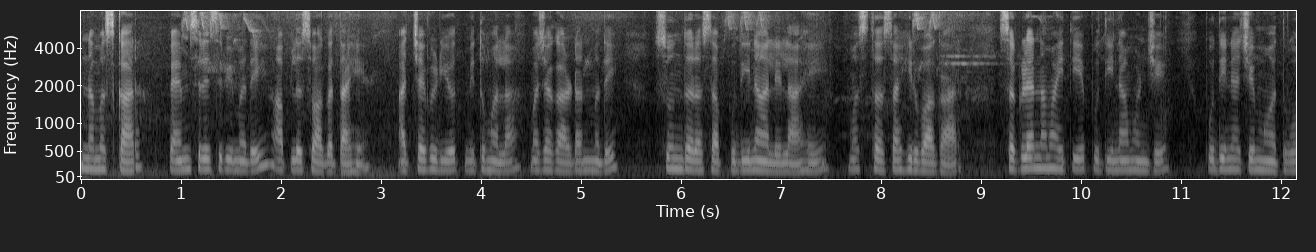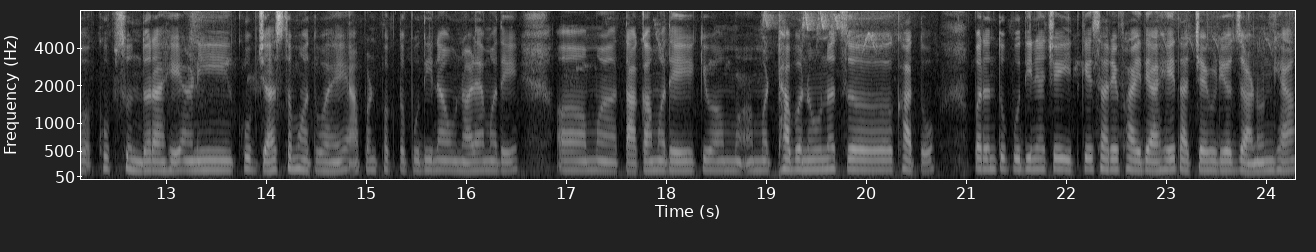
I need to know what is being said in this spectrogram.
नमस्कार पॅम्स रेसिपीमध्ये आपलं स्वागत आहे. आजच्या व्हिडिओत मी तुम्हाला माझ्या गार्डनमध्ये सुंदर असा पुदिना आलेला आहे. मस्त असा हिरवागार. सगळ्यांना माहिती आहे पुदिना म्हणजे पुदिन्याचे महत्त्व खूप सुंदर आहे आणि खूप जास्त महत्त्व आहे. आपण फक्त पुदिना उन्हाळ्यामध्ये म ताकामध्ये किंवा म मठ्ठा बनवूनच खातो. परंतु पुदिन्याचे इतके सारे फायदे आहेत. आजच्या व्हिडिओत जाणून घ्या.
